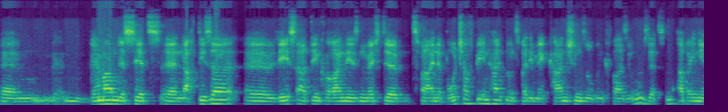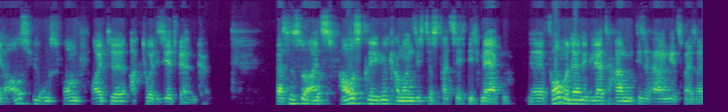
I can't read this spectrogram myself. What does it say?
ähm, wenn man es jetzt äh, nach dieser äh, Lesart den Koran lesen möchte, zwar eine Botschaft beinhalten, und zwar die mechanischen Suren quasi umsetzen, aber in ihrer Ausführungsform heute aktualisiert werden können. Das ist so als Faustregel, kann man sich das tatsächlich merken. Äh, vormoderne Gelehrte haben mit dieser Herangehensweise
